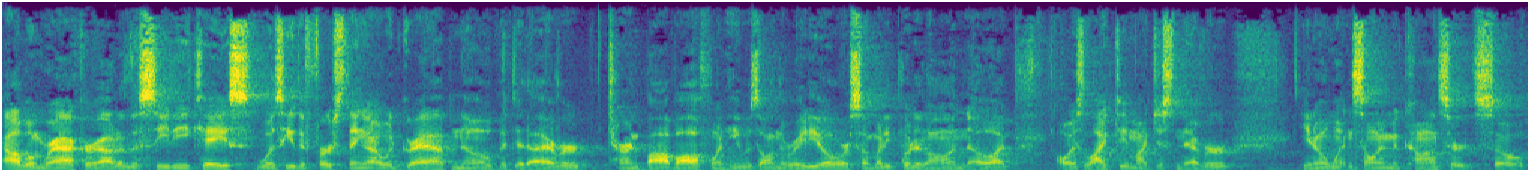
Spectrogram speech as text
album rack or out of the CD case, was he the first thing I would grab? No. But did I ever turn Bob off when he was on the radio or somebody put it on? No. I always liked him. I just never, you know, went and saw him in concert. So,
